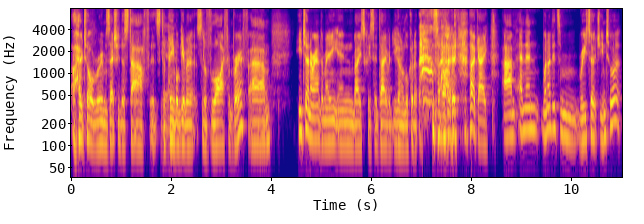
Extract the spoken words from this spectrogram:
a hotel room is actually the staff. It's the yeah. people give it sort of life and breath. Um, he turned around to me and basically said, David, you're going to look at it. so, right. okay. Um, and then when I did some research into it,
